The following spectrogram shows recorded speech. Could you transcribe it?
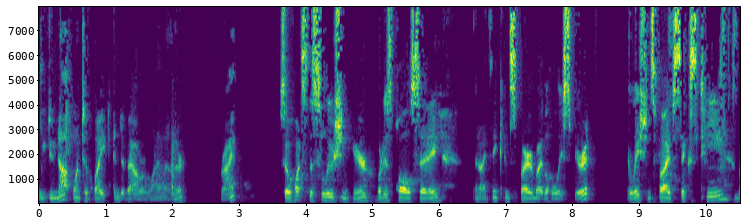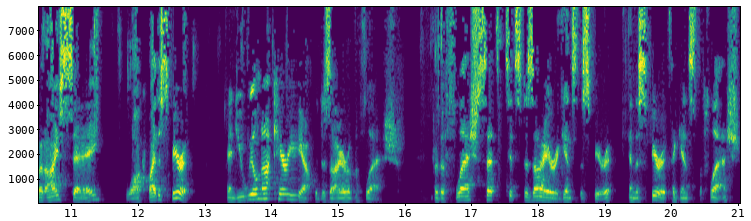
We do not want to bite and devour one another, right? So what's the solution here? What does Paul say? And I think inspired by the Holy Spirit. Galatians 5:16, but I say, walk by the Spirit, and you will not carry out the desire of the flesh. For the flesh sets its desire against the Spirit, and the Spirit against the flesh.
